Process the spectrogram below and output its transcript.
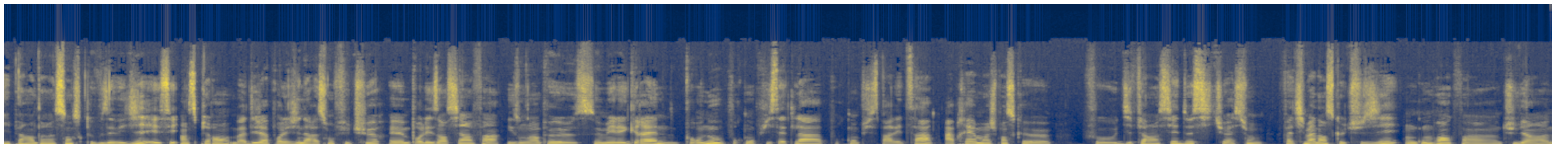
hyper intéressant ce que vous avez dit et c'est inspirant. Bah, déjà pour les générations futures et même pour les anciens. Enfin, ils ont un peu semé les graines pour nous, pour qu'on puisse être là, pour qu'on puisse parler de ça. Après, moi, je pense que faut différencier deux situations. Fatima, dans ce que tu dis, on comprend que, enfin, tu viens,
